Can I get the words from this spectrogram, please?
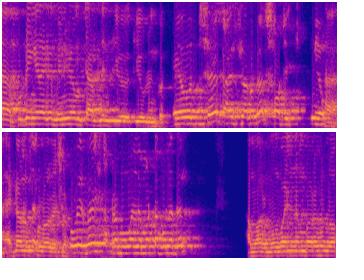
হ্যাঁ পুটিং এর আগে মিনিমাম চার দিন কিউরিং করতে এ হচ্ছে টাইলস লাগানোর সঠিক নিয়ম। হ্যাঁ, এটা হলো আচ্ছা, ফ্লোরের সঠিক। কবির ভাই আপনার মোবাইল নাম্বারটা বলে দেন। আমার মোবাইল নাম্বার হলো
